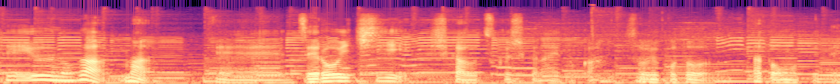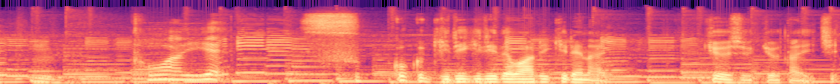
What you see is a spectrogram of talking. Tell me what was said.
っていうのが、まあ、えー、01しか美しくないとか、そういうことだと思ってて、うん。うん。とはいえ、すっごくギリギリで割り切れない99対1。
